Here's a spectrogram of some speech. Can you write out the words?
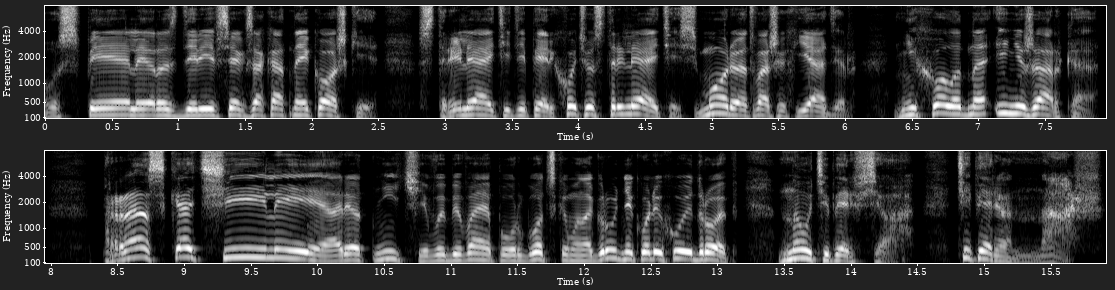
«Успели, раздери всех закатные кошки! Стреляйте теперь, хоть устреляйтесь, морю от ваших ядер! Не холодно и не жарко! «Проскочили!» — орёт Ничи, выбивая по урготскому нагруднику лихую дробь. «Ну, теперь все. Теперь он наш!»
